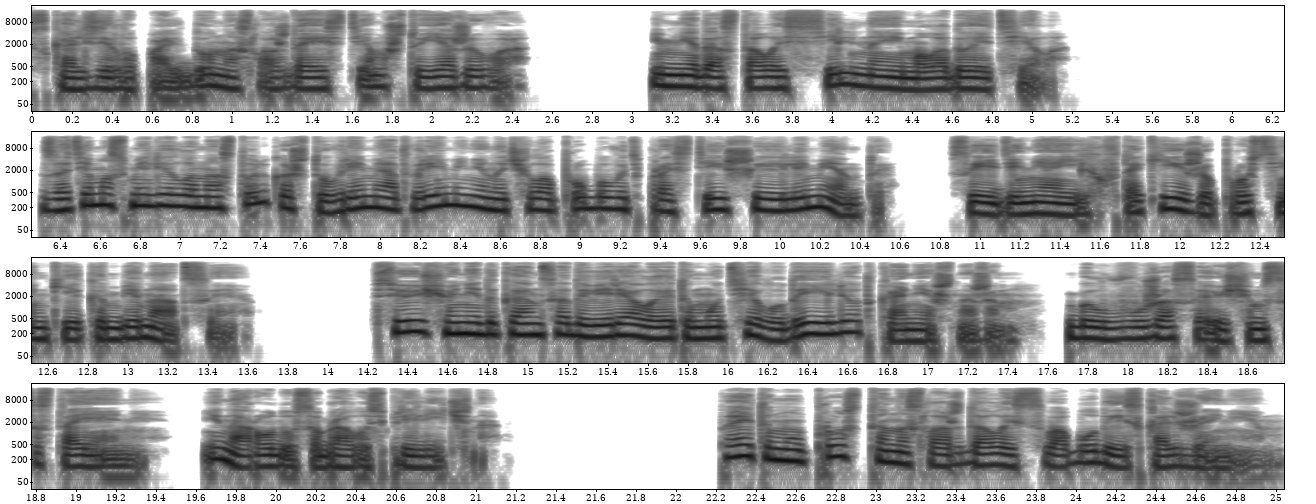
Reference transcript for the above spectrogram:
Скользила по льду, наслаждаясь тем, что я жива, и мне досталось сильное и молодое тело. Затем осмелела настолько, что время от времени начала пробовать простейшие элементы, соединяя их в такие же простенькие комбинации. Все еще не до конца доверяла этому телу, да и лед, конечно же, был в ужасающем состоянии, и народу собралось прилично. Поэтому просто наслаждалась свободой и скольжением.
